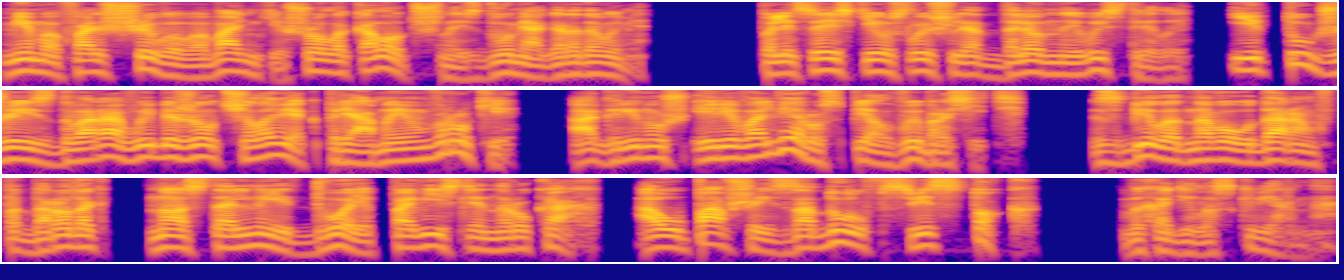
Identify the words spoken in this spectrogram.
мимо фальшивого Ваньки шел околоточный с двумя городовыми. Полицейские услышали отдаленные выстрелы, и тут же из двора выбежал человек прямо им в руки, а Гринуш и револьвер успел выбросить. Сбил одного ударом в подбородок, но остальные двое повисли на руках, а упавший задул в свисток. Выходило скверно.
